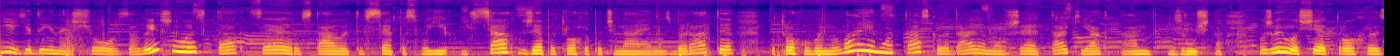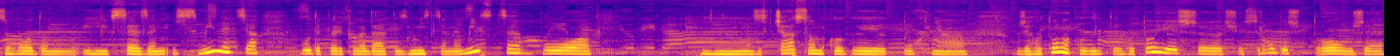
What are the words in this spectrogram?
І єдине, що залишилось, так це розставити все по своїх місцях. Вже потрохи починаємо збирати, потроху вимиваємо та складаємо вже так, як нам зручно. Можливо, ще трохи згодом і все зміниться, буде перекладати з місця на місце, бо з часом, коли кухня вже готова, коли ти готуєш, е, щось робиш, то вже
